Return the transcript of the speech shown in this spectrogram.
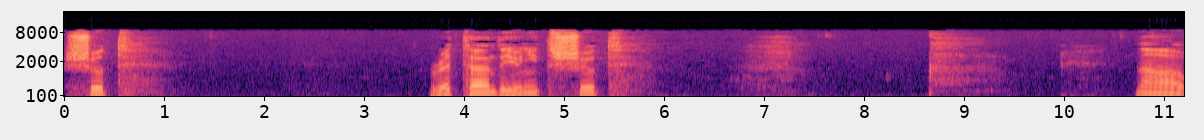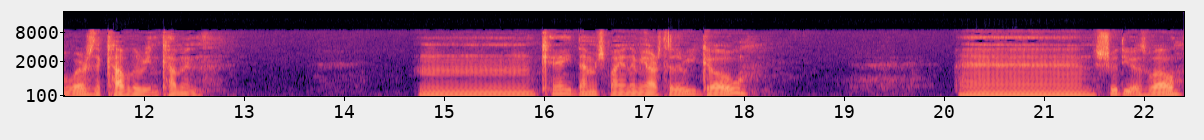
should return the unit. Should now where's the cavalry incoming mm, okay damaged by enemy artillery go and shoot you as well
